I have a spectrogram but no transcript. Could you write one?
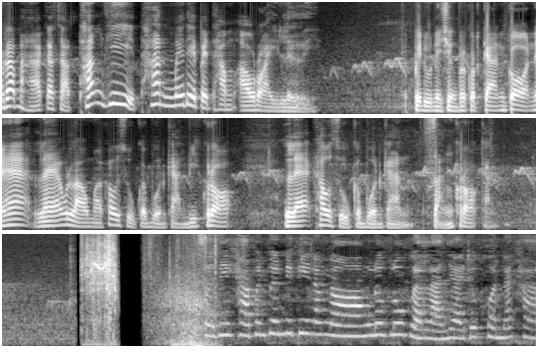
พระมหากษัตริย์ทั้งที่ท่านไม่ได้ไปทำอะไรเลย ไปดูในเชิงปรากฏการณ์ก่อนนะฮะแล้วเรามาเข้าสู่กระบวนการวิเคราะห์ และเข้าสู่กระบวนการสังเคราะห์กัน วัสดีค่ะเพื่อนๆพี่ๆน้องๆลูกๆหลานๆยายทุกคนนะคะ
